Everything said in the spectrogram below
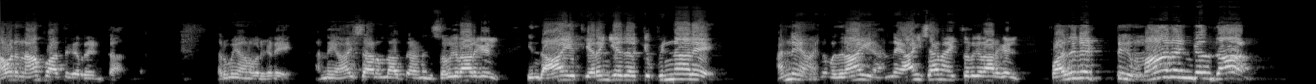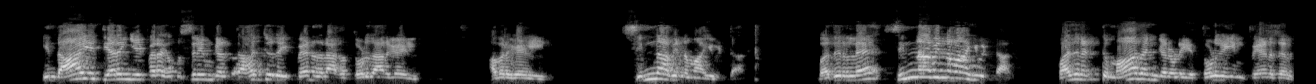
அவனை நான் பார்த்துக்கிறேன்ட்டார் அருமையானவர்களே அன்னை ஆயிஷா அல்லாஹ் சொல்கிறார்கள் இந்த ஆயத்து இறங்கியதற்கு பின்னாலே அன்னை நமது அன்னை ஆயிஷா நாய் சொல்கிறார்கள் பதினெட்டு மாதங்கள் தான் இந்த ஆயத்து இறங்கிய பிறகு முஸ்லிம்கள் தகஜதை பேணுதலாக தொழுதார்கள். அவர்கள் சின்னாபின்னமாகிவிட்டார் விட்டார் பதிர்ல பதினெட்டு மாதங்களுடைய தொழுகையின் பேணுதல்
